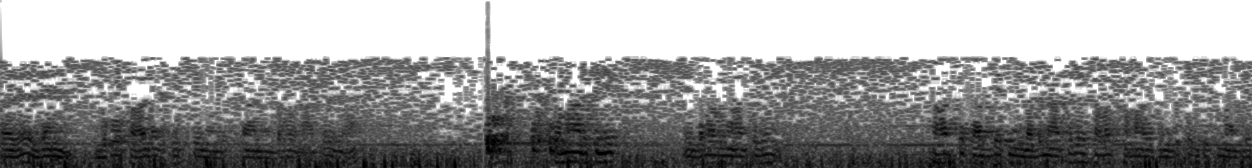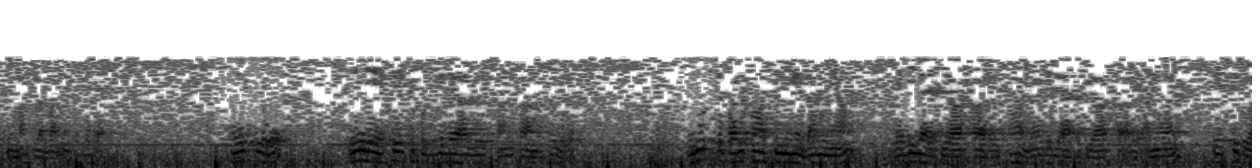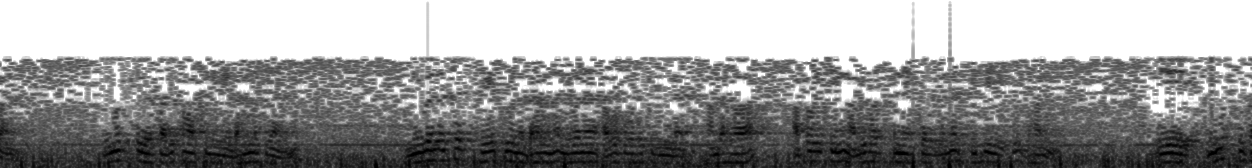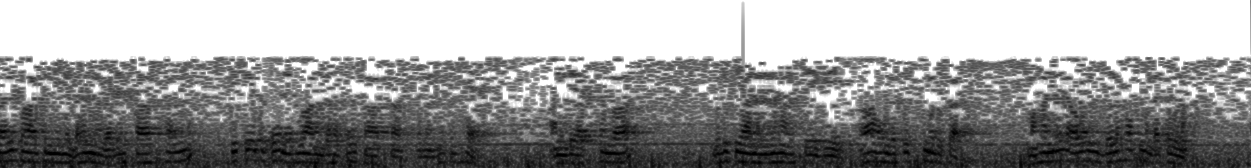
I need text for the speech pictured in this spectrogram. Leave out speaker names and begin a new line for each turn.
අය දැන් බොහෝ කාලයක් තිස්සේ මම ස්ථානයේ භාවනා කරනවා. සමහර කෙනෙක් මේ භාවනා කරන සාර්ථක අධ්‍යයනය ලබන අතර තවත් සමහර කෙනෙකුට කිසිම අධ්‍යයනයක් ලබන්නට බැහැ. ඒකේ මේ හේත පුද්ගලයාගේ සංකාන තුළ විමුක්ත පරිපාලනීය ධර්මයන් වැඩිලා ඇති ආකාරය සහ වැඩිලා ඇති ආකාරය අනුවයි ඒ සිදුවන්නේ. විමුක්ත පරිපාලනීය ධර්ම කියන්නේ නිවනට හේතු වන ධර්ම නිවන අවබෝධ කිරීම සඳහා අප විසින් අභිවර්ධනය කරගෙන සිටිය යුතු ධර්ම. මේ විමුක්ත පරිපාලනීය ධර්ම වැඩෙන සාස්ත්‍රණ සිටියකට නිර්වාණ ධාතුව සාක්ෂාත් කරගන්නට බැහැ. අන්දයක් සම්වා බුදු පියාණන් වහන්සේගේ ආහුල පුස්මුදුක මහණෙනි අවුරුදු 12ක්ම ගත වුණා.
